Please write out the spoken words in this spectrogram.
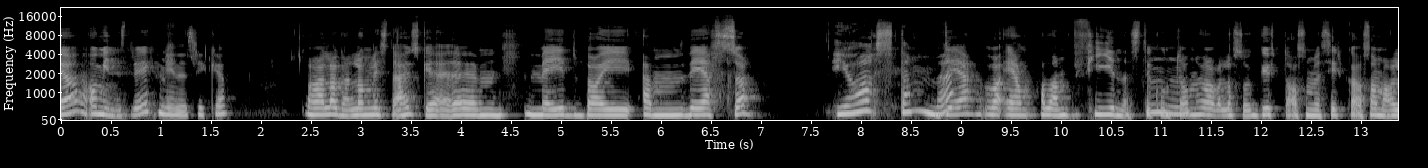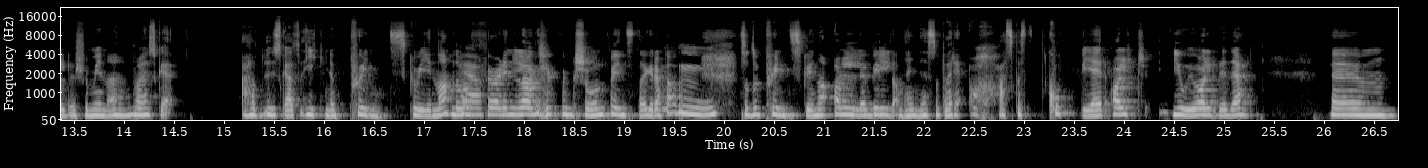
Ja, og ministrikk. Ministrikk, ja. Og jeg laga en lang liste. Jeg husker um, Made by M. Vesø. Ja, stemmer. Det var en av de fineste kontoene. Hun har vel også gutter som er ca. samme alder som mine. Men jeg husker jeg hadde- husker jeg gikk inn og printscreena. Det var Ja. før den lagrefunksjonen på Instagram. Mm. Så du printscreena alle bildene hennes og bare åh, jeg skal kopiere alt. Gjorde jo aldri det. Um,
